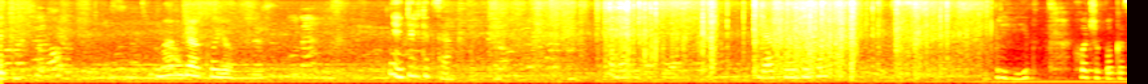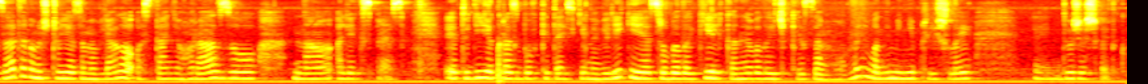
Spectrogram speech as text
Так, давайте. Мам, дякую. Ні, тільки це. Дякую дуже. Привіт! Хочу показати вам, що я замовляла останнього разу на AliExpress. Е, Тоді якраз був китайський новий рік, і я зробила кілька невеличких замовлень. Вони мені прийшли е, дуже швидко.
